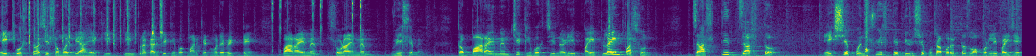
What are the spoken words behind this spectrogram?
एक गोष्ट अशी समजली आहे की तीन प्रकारची ठिबक मार्केटमध्ये भेटते. बारा एम एम सोळा एम एम वीस एम एम तर बारा एम एमची ठिबकची नळी पाईपलाईनपासून जास्तीत जास्त एकशे पंचवीस ते दीडशे फुटापर्यंतच वापरली पाहिजे.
